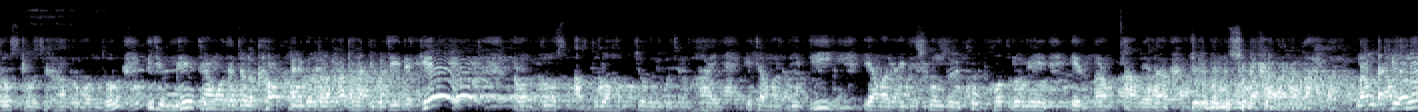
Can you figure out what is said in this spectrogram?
দোষকে বলছে হ্যাঁ বন্ধু, এই যে মেয়েটা আমাদের জন্য খাবার তৈরি করার জন্য হাঁটাহাঁটি করছে, এটা কে? তখন দোষ আব্দুল ওয়াহাব চৌধুরী বলছেন ভাই, এটা আমার দিদি। এ আমার দিদি সুন্দরী, খুব ভদ্র মেয়ে। এর নাম আমেনা। জোরে বলুন, সুবহানাল্লাহ। নামটা কি হলো?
